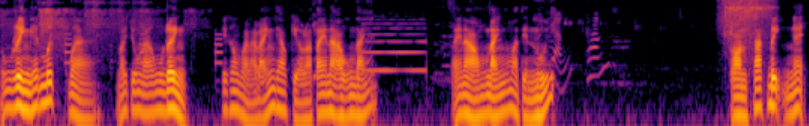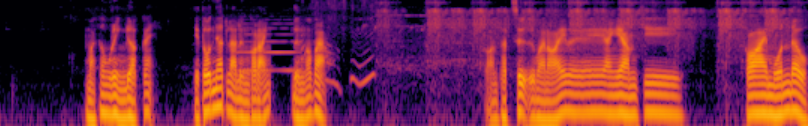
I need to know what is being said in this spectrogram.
Ông rình hết mức mà nói chung là ông rình chứ không phải là đánh theo kiểu là tay nào cũng đánh. Tay nào cũng đánh mà tiền núi. Còn xác định ấy mà không rình được ấy thì tốt nhất là đừng có đánh đừng có vào. Còn thật sự mà nói với anh em chi có ai muốn đâu,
